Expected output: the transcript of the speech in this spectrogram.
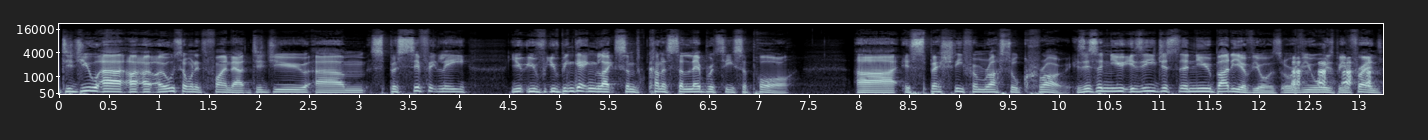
did you? Uh, I, I also wanted to find out. Did you um, specifically? You, you've you've been getting like some kind of celebrity support, uh, especially from Russell Crowe. Is this a new? Is he just a new buddy of yours, or have you always been friends?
